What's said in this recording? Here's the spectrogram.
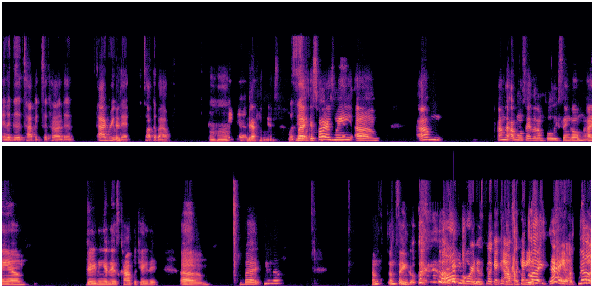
and a good topic to kind of. I agree with that. Talk about. Mm-hmm. Yeah. Definitely is. What's but as far as me, um, I'm, I'm not. I won't say that I'm fully single. I am dating. It is complicated, um, but you know, I'm I'm single. All you words is fucking complicated. like Damn. no,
